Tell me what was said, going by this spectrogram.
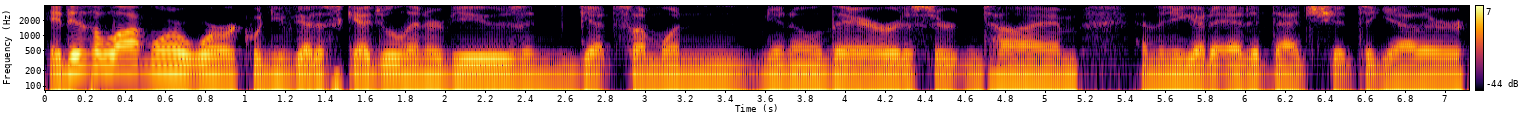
it is a lot more work when you've got to schedule interviews and get someone, you know, there at a certain time and then you got to edit that shit together.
